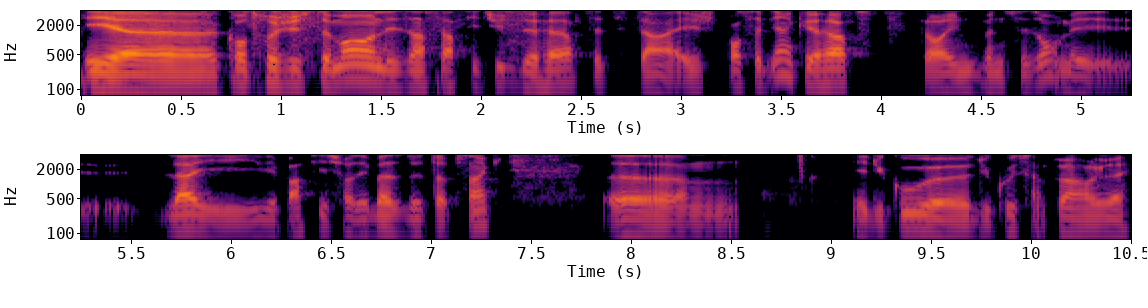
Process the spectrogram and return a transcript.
Et euh, contre justement les incertitudes de Hurts, etc. Et je pensais bien que Hurts ferait une bonne saison, mais là, il est parti sur des bases de top 5. Euh, et du coup, euh, du coup, c'est un peu un regret.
